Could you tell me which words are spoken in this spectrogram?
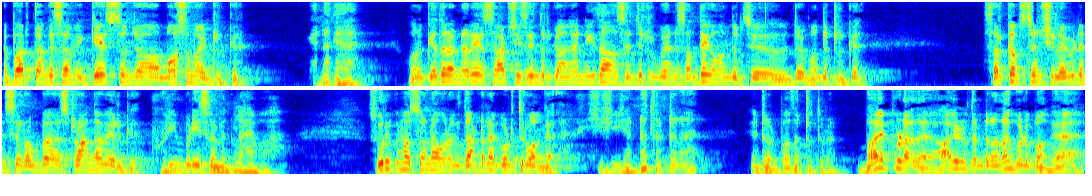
பார் தங்கசாமி கேஸ் கொஞ்சம் மோசமாயிட்டு இருக்கு என்னங்க? உனக்கு எதிராக நிறைய சாட்சி சேர்ந்துருக்காங்க நீ தான் செஞ்சிட்ருப்பேன்னு சந்தேகம் வந்துடுச்சு வந்துட்டுருக்கு. சர்க்கம்ஸ்டன்ஷியல் எவிடன்ஸ் ரொம்ப ஸ்ட்ராங்காகவே இருக்குது புரியும்படி சொல்லுங்களேன் வா. சுருக்கமாக சொன்னால் உனக்கு தண்டனை கொடுத்துருவாங்க. என்ன தண்டனை? என்றான் பதற்றத்துடன் பயப்படாத ஆயுள் தண்டனை தான் கொடுப்பாங்க.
